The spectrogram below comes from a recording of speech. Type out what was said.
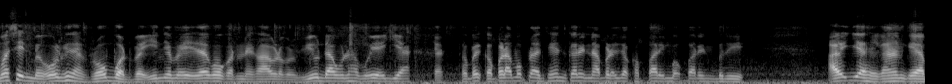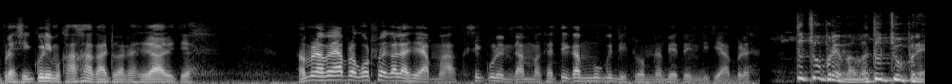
મશીન ભાઈ ઓળખી રોબોટ ભાઈ, એને ભાઈ દગો કરીને આપણે વ્યૂ ડાઉન હોય ગયા. તો ભાઈ કપડાં બપડા ચેન્જ કરીને આપણે જો ખપારી બપારી બધી આવી ગયા છે કારણ કે આપણે સિકુડીમાં ખાખા કાઢવાના છે આ રીતે. હમણાં ભાઈ આપણે ગોઠવાઈ ગયેલા છે આમાં સિકુડીના કામમાં ખેતી કામ મૂકી દીધું હમણાં બે ત્રણ દીધી આપણે. તું ચૂપ રે બાબા તું ચૂપ રે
